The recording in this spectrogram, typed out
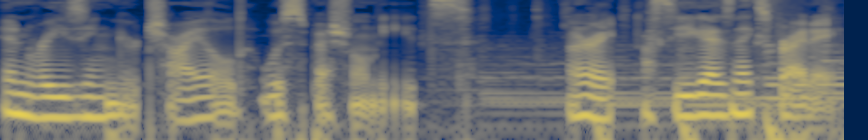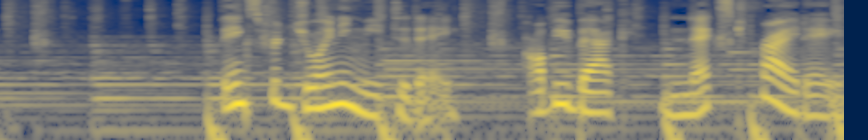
in raising your child with special needs. All right, I'll see you guys next Friday. Thanks for joining me today. I'll be back next Friday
